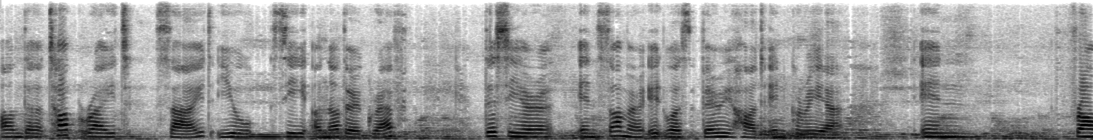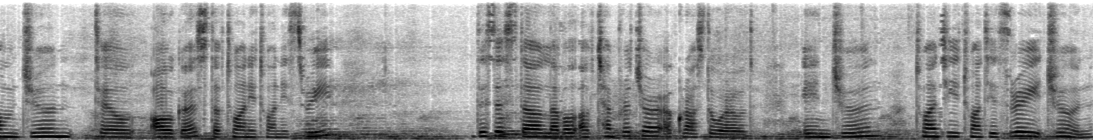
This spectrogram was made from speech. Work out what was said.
On the top right side, you see another graph. This year in summer, it was very hot in Korea. In from June till August of 2023, this is the level of temperature across the world. In June 2023, June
